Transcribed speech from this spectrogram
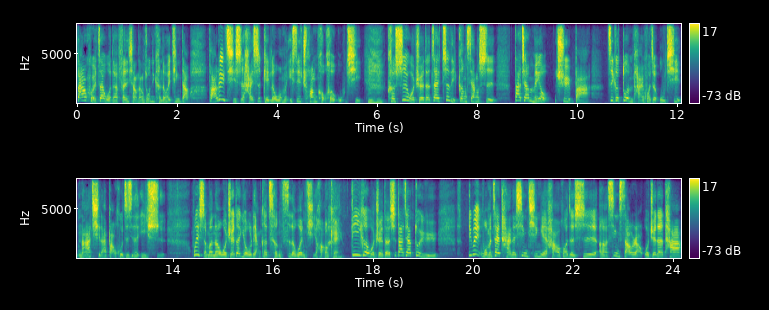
待会儿在我的分享当中，你可能会听到法律其实还是给了我们一些窗口和武器。嗯可是我觉得在这里更像是大家没有去把这个盾牌或者武器拿起来保护自己的意识。为什么呢？我觉得有两个层次的问题哈。OK，第一个我觉得是大家对于，因为我们在谈的性侵也好，或者是呃性骚扰，我觉得他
